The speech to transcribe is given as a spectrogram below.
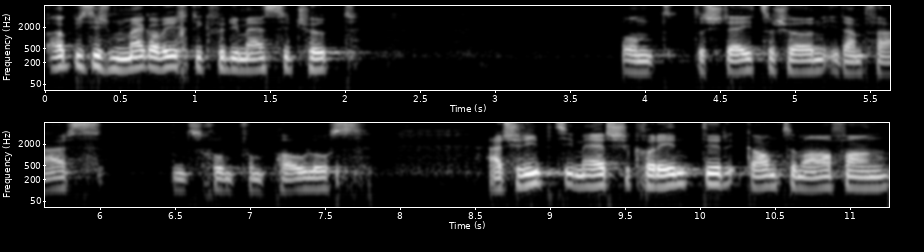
etwas ist mir mega wichtig für die Message heute. Und das steht so schön in diesem Vers. Und es kommt von Paulus. Er schreibt im 1. Korinther ganz am Anfang.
